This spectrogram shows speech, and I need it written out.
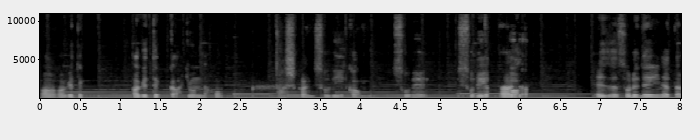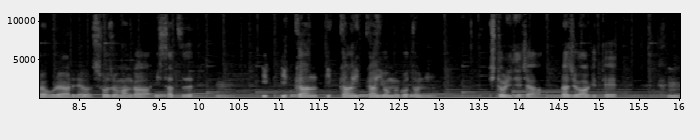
あ、あげて、あげてっか、読んだ本。確かにそれいいかも。それ、それやっあ、ぱじゃあ、え、じゃあそれでいいんだったら、俺あれだよ、少女漫画一冊、うん。い一巻、一巻一巻読むごとに、一人でじゃあ、ラジオ上げて、うん。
